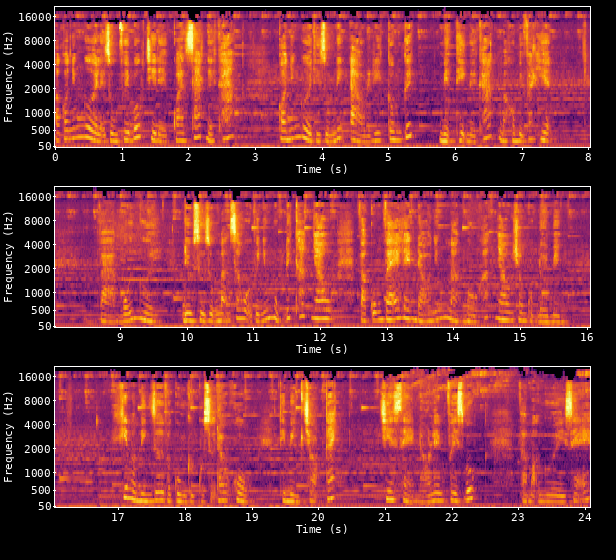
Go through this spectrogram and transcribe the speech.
Và có những người lại dùng facebook chỉ để quan sát người khác. Có những người thì dùng nick ảo để đi công kích, miệt thị người khác mà không bị phát hiện. Và mỗi người đều sử dụng mạng xã hội với những mục đích khác nhau và cũng vẽ lên đó những mảng màu khác nhau trong cuộc đời mình. Khi mà mình rơi vào cùng cực của sự đau khổ, thì mình chọn cách chia sẻ nó lên facebook. Và mọi người sẽ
